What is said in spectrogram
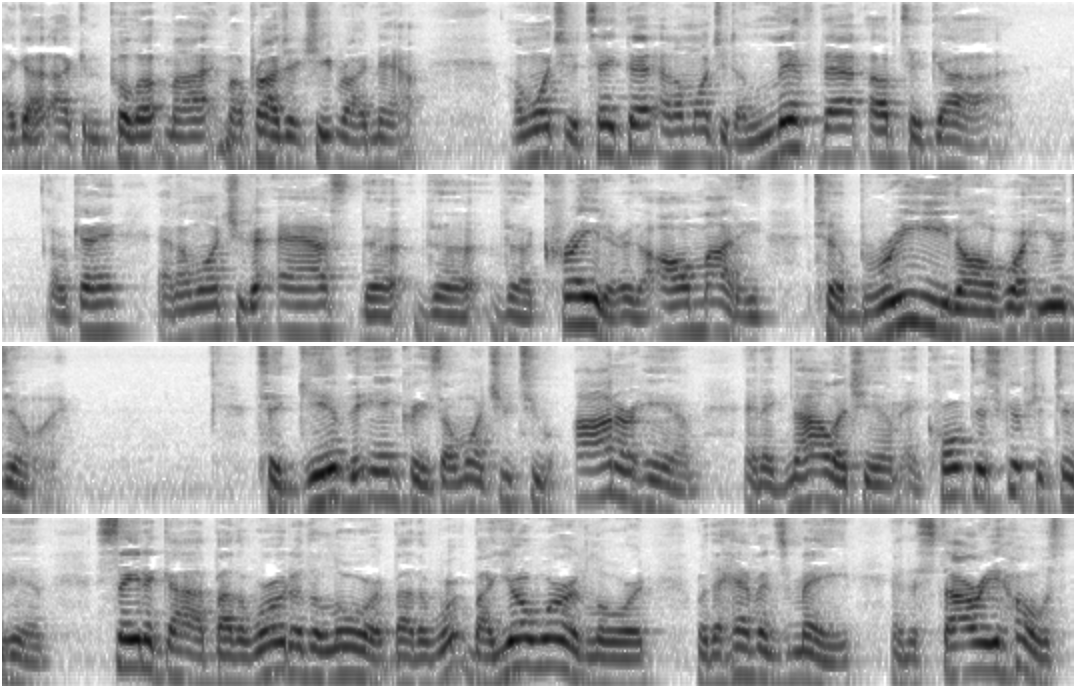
I got I can pull up my, my project sheet right now. I want you to take that and I want you to lift that up to God. Okay? And I want you to ask the, the, the Creator, the Almighty, to breathe on what you're doing. To give the increase. I want you to honor Him and acknowledge Him and quote this scripture to Him. Say to God, by the word of the Lord, by, the, by your word, Lord, were the heavens made, and the starry host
